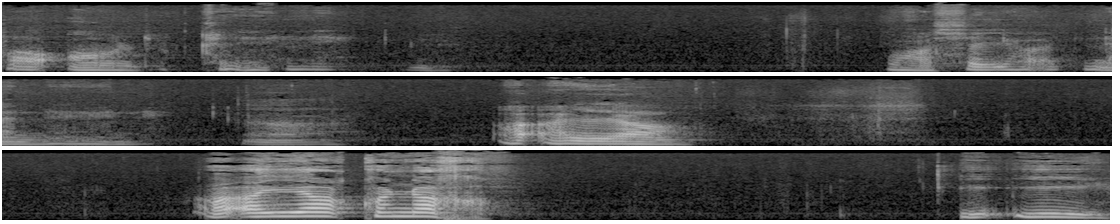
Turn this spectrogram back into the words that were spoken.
ha on the kini, Wasayat nanini. Aaya. Aaya kunach. i i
